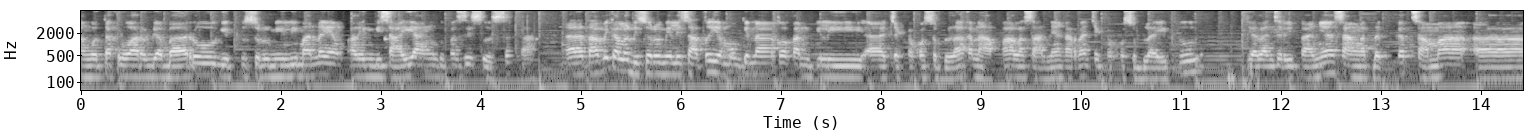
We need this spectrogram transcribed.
anggota keluarga baru gitu, suruh milih mana yang paling disayang itu pasti susah. Eh, tapi kalau disuruh milih satu ya mungkin aku akan pilih eh, Cek Toko Sebelah. Kenapa? Alasannya karena Cek Toko Sebelah itu jalan ceritanya sangat dekat sama uh,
